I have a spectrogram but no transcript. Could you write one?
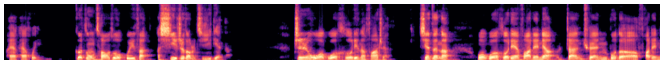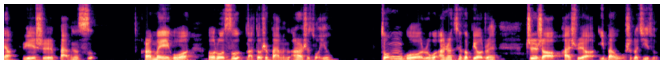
还要开会。各种操作规范细致到了极点的。至于我国核电的发展，现在呢，我国核电发电量占全部的发电量约是百分之四，而美国、俄罗斯那都是百分之二十左右。中国如果按照这个标准，至少还需要一百五十个机组，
